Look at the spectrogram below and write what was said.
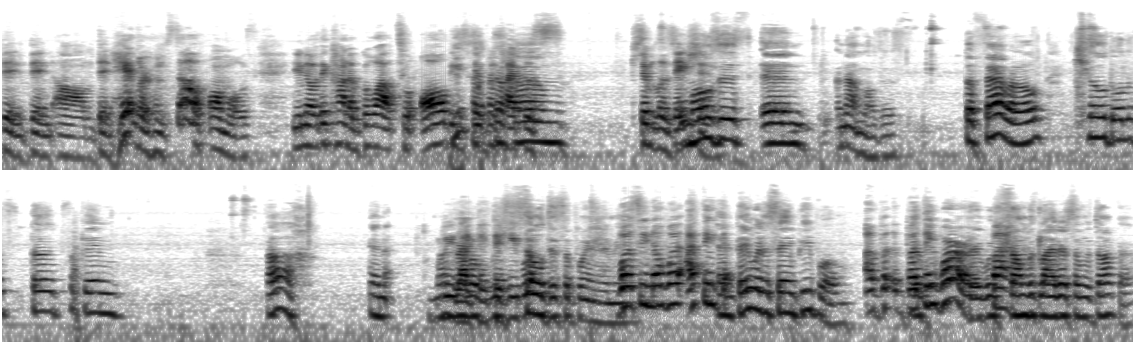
than than um than Hitler himself almost. You know, they kind of go out to all these Yeah, different the, types of civilizations. Moses and not Moses, the Pharaoh killed all the the freaking. Ugh, and my We like the- the so disappointed in me. But you know what? I think and that, they were the same people. uh, but but they were. They were but some was lighter, some was darker.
